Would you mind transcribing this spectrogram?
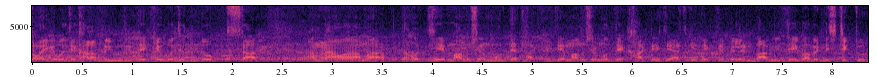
সবাইকে বলছে খারাপ রিভিউ দিতে, কেউ বলছে দুটো স্টার আমি না আমার আমার, দেখো, যে মানুষের মধ্যে থাকে, যে মানুষের মধ্যে খাটে, যে আজকে দেখতে পেলেন বা আমি যেইভাবে ডিস্ট্রিক্ট ট্যুর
